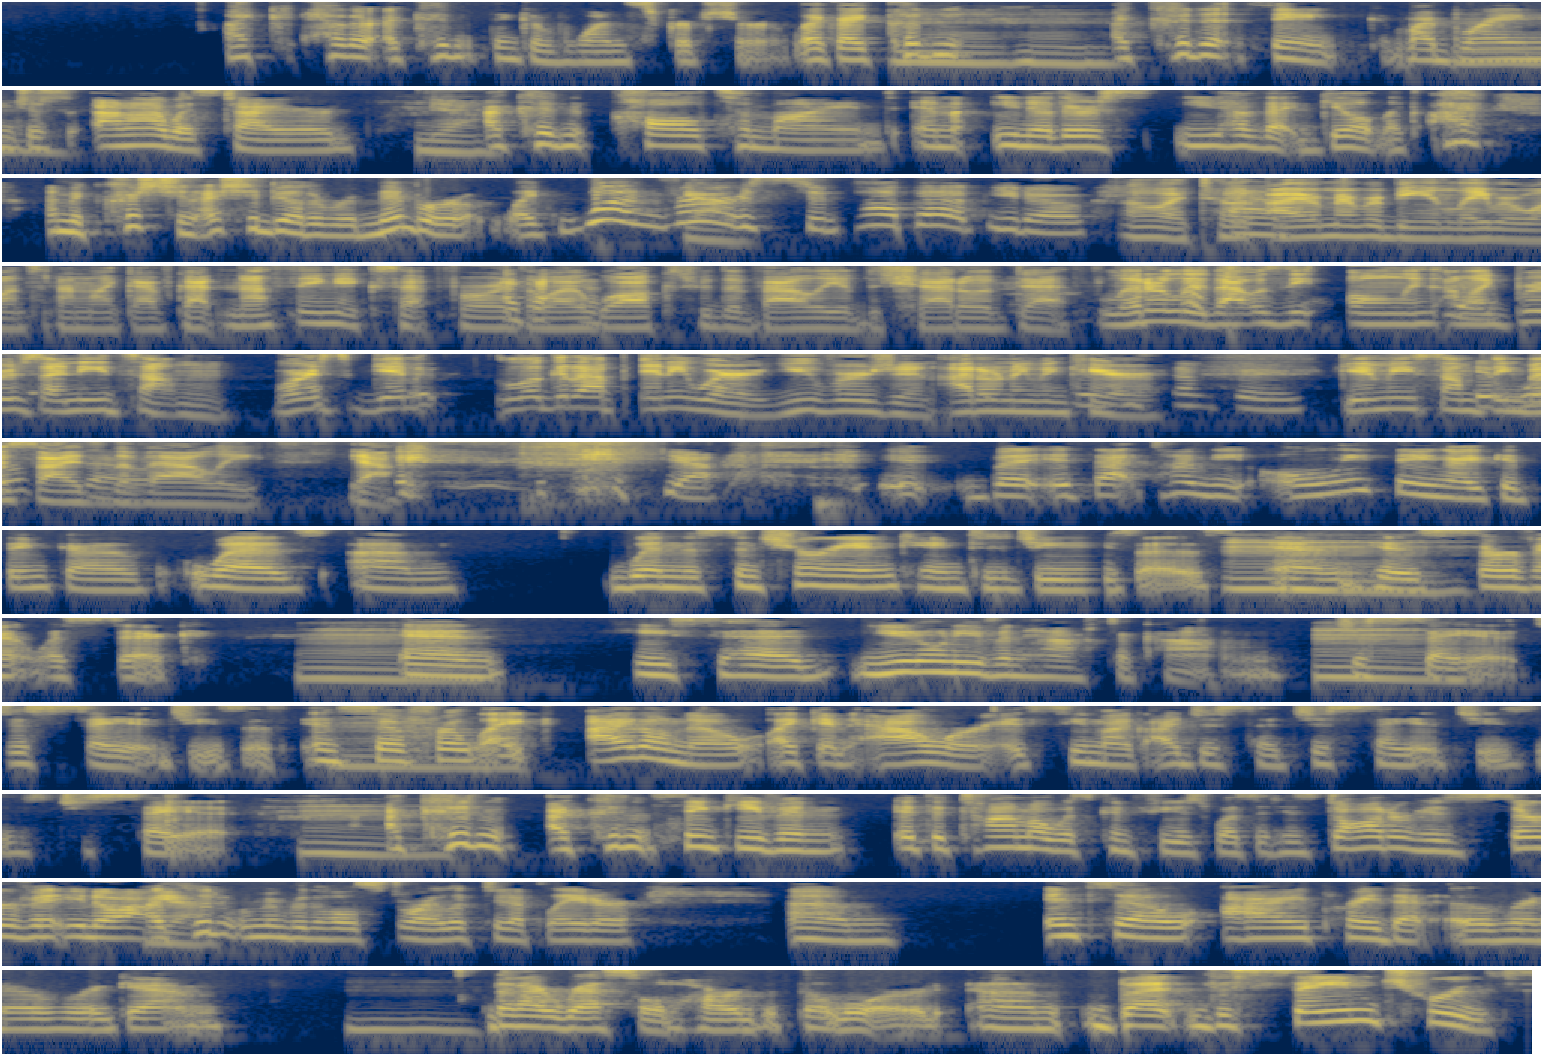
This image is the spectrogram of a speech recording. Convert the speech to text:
I Heather, I couldn't think of one scripture. Like I couldn't, Mhm. I couldn't think. My brain Mm. just, and I was tired. Yeah. I couldn't call to mind. And you know, there's you have that guilt. Like I, I'm a Christian. I should be able to remember like one Yeah. verse should pop up. You know, Oh, I to- Um, I remember being in labor once, and I'm like, I've got nothing except for I though I nothing. walk through the valley of the shadow of death. Literally, that was the only. I'm like, Bruce, I need something. Where's give? Look it up anywhere. YouVersion. I don't even Give me care. something. Give me something besides the valley. Yeah. yeah. It, but at that time, the only thing I could think of was um, when the centurion came to Jesus and his Mm. servant was sick. Mm. And he said, You don't even have to come. Just Mm. say it. Just say it, Jesus. And so for Mm. like, I don't know, like an hour, it seemed like I just said, Just say it, Jesus. Just say it. I Mm. couldn't, I couldn't think even at the time I was confused. Was it his daughter, his servant? You know, I Yeah. couldn't remember the whole story. I looked it up later. Um, and so I prayed that over and over again Mm. but I wrestled hard with the Lord. Um, but the same truth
